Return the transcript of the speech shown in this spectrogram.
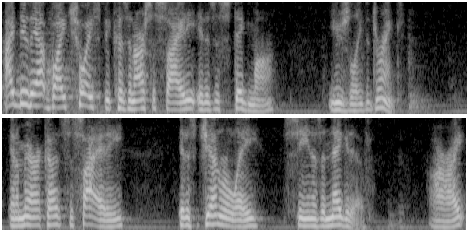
I do that by choice because in our society it is a stigma, usually to drink. In America society, it is generally seen as a negative. All right.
